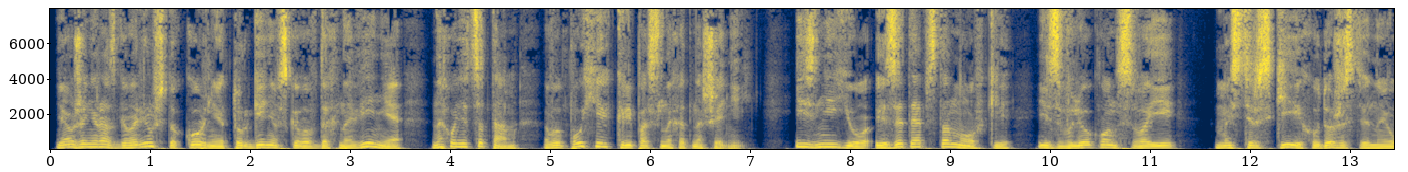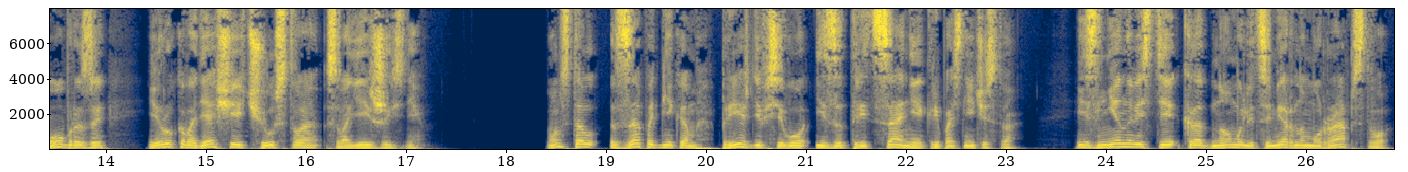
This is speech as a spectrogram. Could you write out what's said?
Я уже не раз говорил, что корни тургеневского вдохновения находятся там, в эпохе крепостных отношений. Из нее, из этой обстановки, извлек он свои мастерские художественные образы и руководящие чувства своей жизни. Он стал западником прежде всего из отрицания крепостничества, из ненависти к родному лицемерному рабству,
